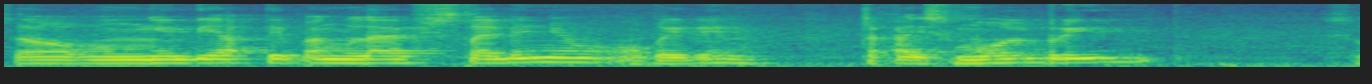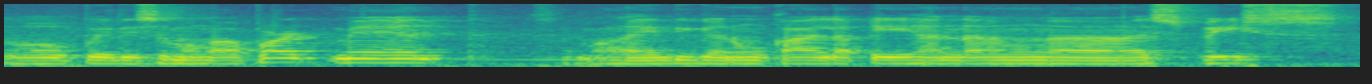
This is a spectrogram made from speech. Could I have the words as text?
So kung hindi active ang lifestyle niyo, okay din. Tsaka small breed. So pwede sa mga apartment, sa mga hindi ganong kalakihan ang ah, space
